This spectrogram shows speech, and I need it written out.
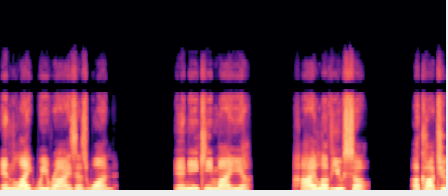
In light we rise as one. Eniki Maya. I love you so. Akatu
